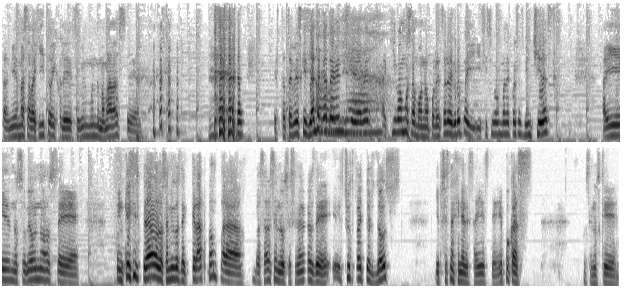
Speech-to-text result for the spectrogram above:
También más abajito, híjole, subí un montón de mamadas. eh. Esto también es que ya anda acá Oh, también dice, yeah. a ver, aquí vamos a monopolizar el grupo y, y sí subió un montón de cosas bien chidas. Ahí nos subió unos eh, en qué se inspiraron los amigos de Crapcom para basarse en los escenarios de Street Fighter 2 y pues están geniales ahí este épocas pues en los que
